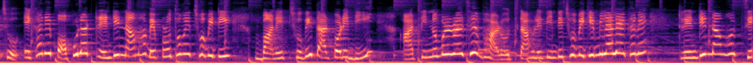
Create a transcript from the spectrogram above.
করতে এখানে পপুলার ট্রেনটির নাম হবে প্রথমে ছবিটি, বানের ছবি, তারপরে ডি, আর তিন নম্বরে রয়েছে ভারত। তাহলে তিনটি ছবিকে মিলালে এখানে? ট্রেনটির নাম হচ্ছে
